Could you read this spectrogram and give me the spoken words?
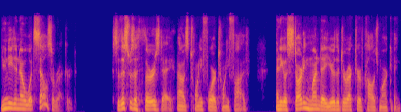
you need to know what sells a record. So this was a Thursday, and I was 24 25. And he goes, starting Monday, you're the director of college marketing.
